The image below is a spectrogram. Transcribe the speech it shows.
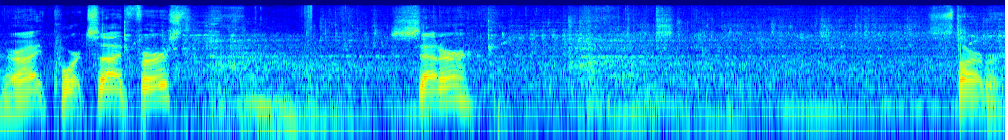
All right, port side first. Center, starboard.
